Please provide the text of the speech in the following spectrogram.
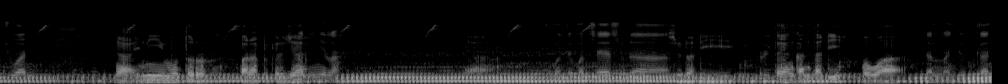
tujuan nah ini motor para pekerja dan inilah ya, teman-teman saya sudah sudah ditayangkan tadi bahwa dan lanjutkan.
